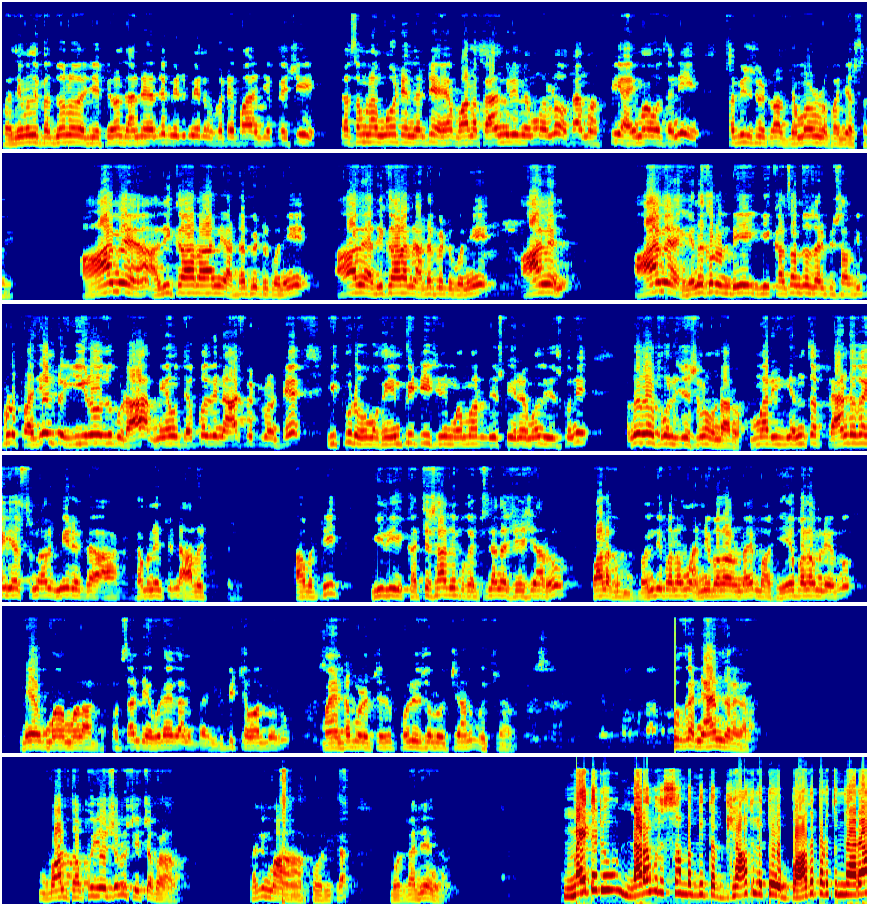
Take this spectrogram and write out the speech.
పది మంది పెద్దోళ్ళు చెప్పినాం దాంట్లో ఏంటంటే మీరు మీరు ఒకటే అని చెప్పేసి గతంలో ఇంకోటి ఏంటంటే వాళ్ళ ఫ్యామిలీ మెంబర్లో ఒక ఆమె పి హైమావతి అని సబ్ ఇన్స్పెక్టర్ ఆఫ్ జమ్మలలో పనిచేస్తుంది. ఆమె అధికారాన్ని అడ్డపెట్టుకొని ఆమె అధికారాన్ని అడ్డపెట్టుకొని ఆమె ఆమె వెనక నుండి ఈ కథంతో జరిపిస్తాం. ఇప్పుడు ప్రజెంట్ ఈ రోజు కూడా మేము దెబ్బలు తిన్న హాస్పిటల్ ఉంటే ఇప్పుడు ఒక ఎంపీటీసీ మమ్మల్ని తీసుకుని ఇరవై మంది తీసుకొని రూరల్ పోలీస్ స్టేషన్లో ఉన్నారు. మరి ఎంత ప్లాండ్గా చేస్తున్నారు మీరు గమనించండి ఆలోచించండి. కాబట్టి ఇది కక్ష సాధింపు ఖచ్చితంగా చేసినారు. వాళ్ళకు మంది బలము అన్ని బలాలు ఉన్నాయి. మాకు ఏ బలం లేదు. మేము మా మళ్ళీ కొత్త అంటే ఎవడే కానీ విడిపించేవాళ్ళు లేరు. మా ఇంట కూడా వచ్చారు. పోలీసు వాళ్ళు వచ్చినారు వచ్చినారు. న్యాయం జరగాల. వాళ్ళు తప్పు చేసిన శిక్షపడాలి. అది మా కోరిక. మాకు అదేంగా మెదడు నరముల సంబంధిత వ్యాధులతో బాధపడుతున్నారా?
